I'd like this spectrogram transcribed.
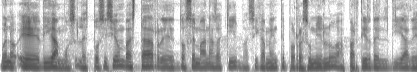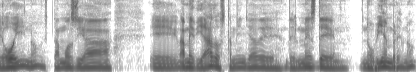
Bueno, eh, digamos, la exposición va a estar eh, dos semanas aquí, básicamente, por resumirlo, a partir del día de hoy, ¿no? Estamos ya eh, a mediados también ya de, del mes de noviembre, ¿no?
